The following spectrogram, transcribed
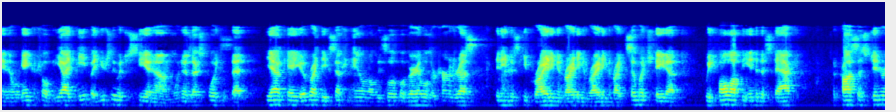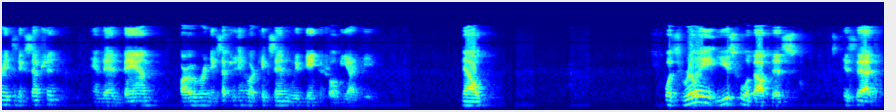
and then we'll gain control of EIP, but usually what you see in um, Windows exploits is that, yeah, okay, you overwrite the exception handler and all these local variables, return address, then you just keep writing and writing and writing and write so much data, we fall off the end of the stack, the process generates an exception, and then bam, our over overwritten exception handler kicks in, we've gained control of EIP. Now, what's really useful about this is that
